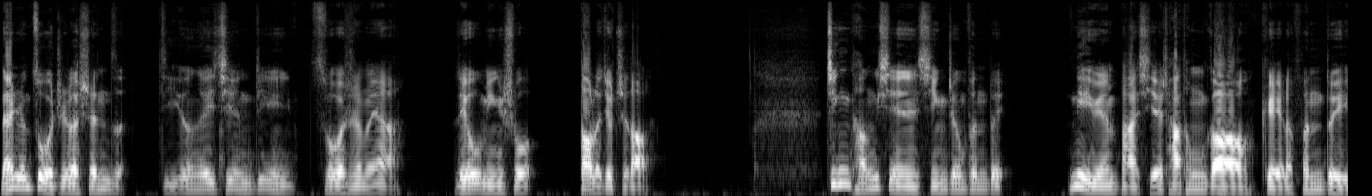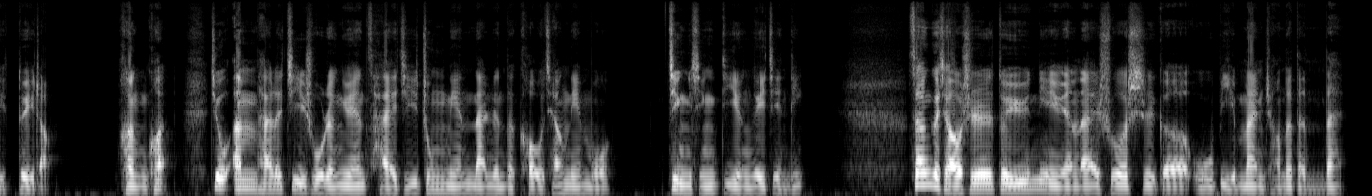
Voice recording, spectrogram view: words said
男人坐直了身子，DNA 鉴定做什么呀？刘明说：“到了就知道了。”金堂县刑侦分队，聂远把协查通告给了分队队长，很快就安排了技术人员采集中年男人的口腔黏膜，进行 DNA 鉴定。三个小时对于聂远来说是个无比漫长的等待。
